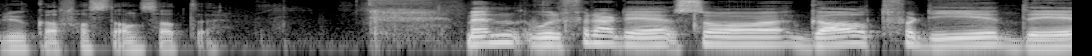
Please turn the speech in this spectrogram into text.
bruk av fast ansatte. Men hvorfor er det så galt? Fordi det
